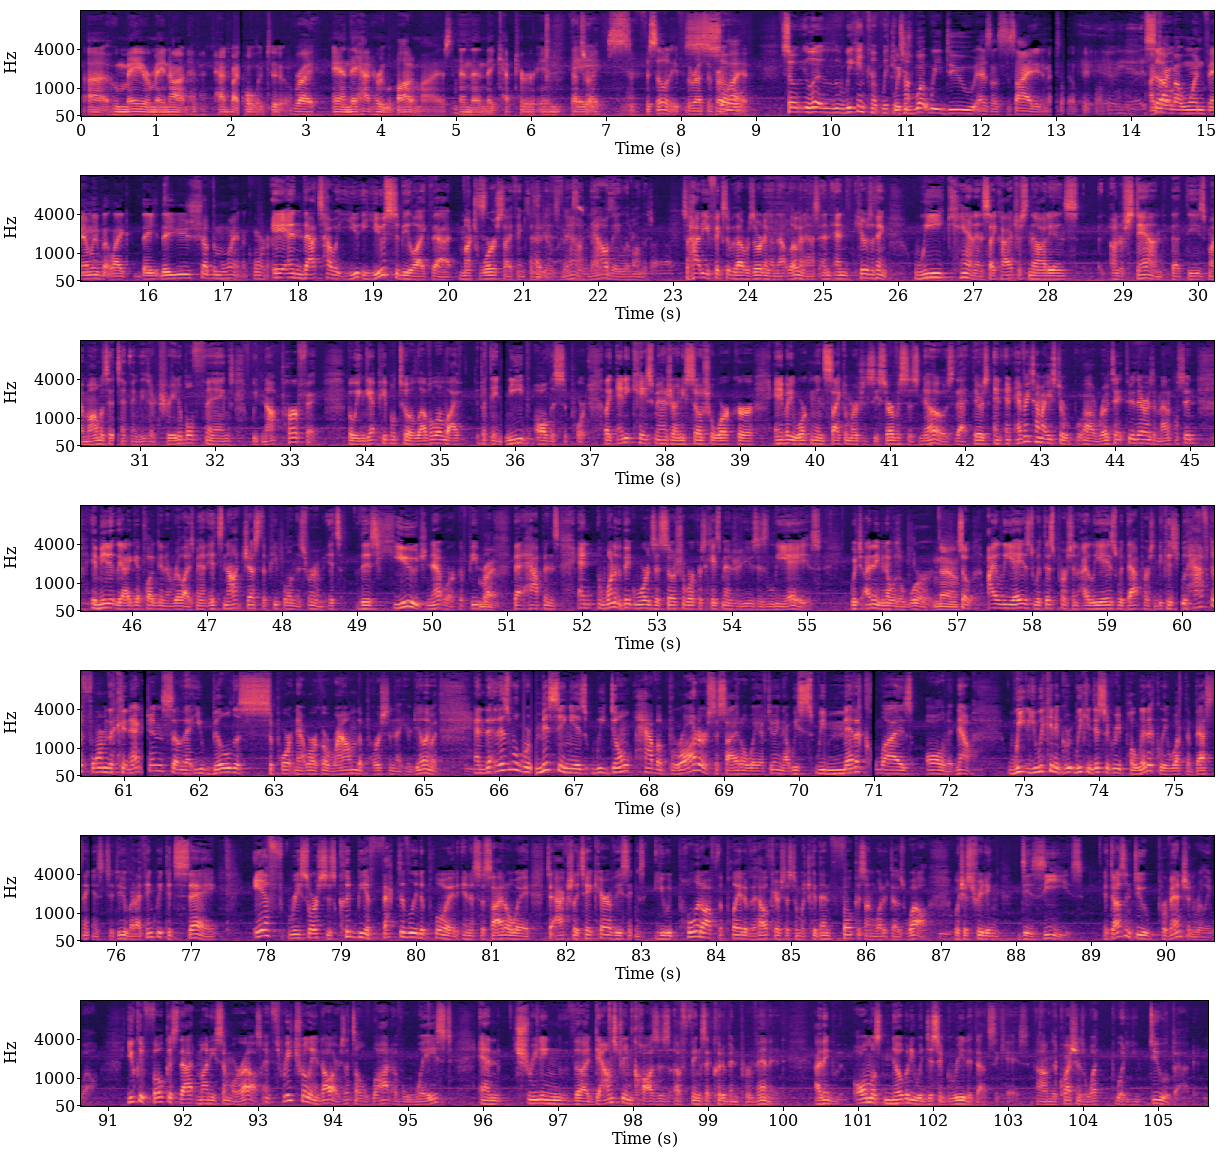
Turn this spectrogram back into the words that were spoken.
uh, who may or may not have had bipolar too. Right. And they had her lobotomized, and then they kept her in That's a right. s- Yeah. facility for the rest of her life. So l- l- we can co- we can Which is what we do as a society to mentally ill people. Oh, I'm talking about one family, but like they they just shove them away in a corner. and that's how it, u- it used to be like that. Much worse, I think, than How it do you is fix now. it Now they live on this. resorting to that? So how do you fix it without resorting on that Logan ass? And and here's the thing: we can, and psychiatrists in the audience understand that these. My mom would say the same thing. These are treatable things. We're not perfect, but we can get people to a level of life. But they need all this support. Like any case manager, any social worker, anybody working in psych emergency services knows that there's. And, and every time I used to uh, rotate through there as a medical student, immediately I get plugged in and realize, man, it's not just the people in this room. It's this huge network of people Right. that happens. And one of the big words that social workers, case managers use is liaise, which I didn't even know was a word. No. So I liaised with this person, I liaised with that person because you have to form the connections so that you build a support network around the person that you're dealing with. And th- this is what we're missing is we don't have a broader societal way of doing that. We we medicalize all of it. Now, we we can agree we can disagree politically what the best thing is to do, but I think we could say if resources could be effectively deployed in a societal way to actually take care of these things, you would pull it off the plate of the healthcare system, which could then focus on what it does well, which is treating disease. It doesn't do prevention really well. You could focus that money somewhere else. And $3 trillion, that's a lot of waste and treating the downstream causes of things that could have been prevented. I think almost nobody would disagree that that's the case. Um, the question is, what, what do you do about it?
